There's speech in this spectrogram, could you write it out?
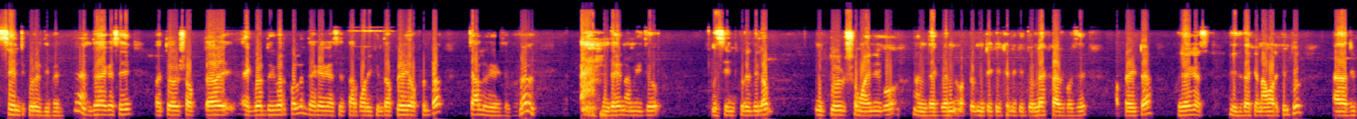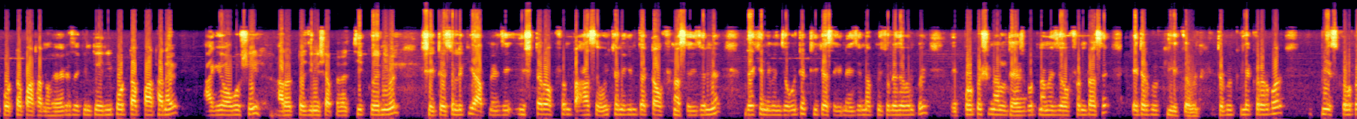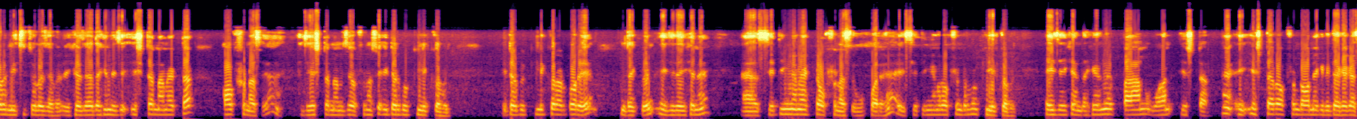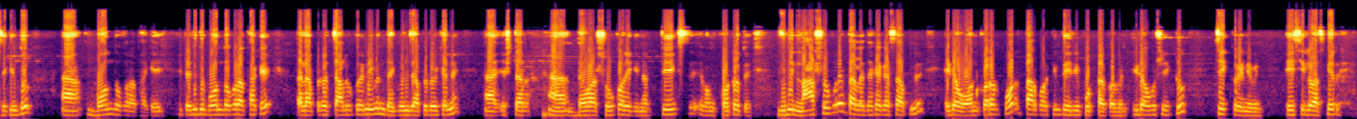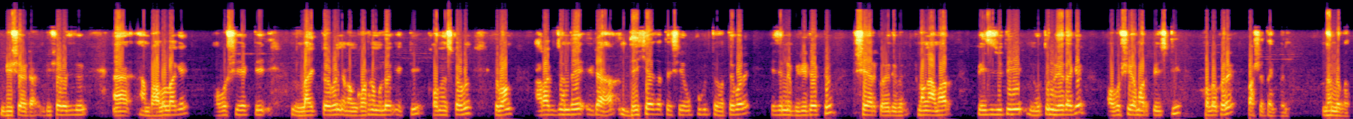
সেন্ড করে দিবেন। হ্যাঁ দেখা গেছে হয়তো সপ্তাহে একবার, দুইবার করলে দেখা গেছে, তারপরে কিন্তু আপনি এই অপশনটা চালু হয়ে যাবে। হ্যাঁ দেখেন আমি যে সেন্ড করে দিলাম। একটু সময় নেব। দেখবেন অটোমেটিক এখানে কিন্তু লেখা আসবে যে আপনার এটা হয়ে গেছে। এই যে দেখেন, আমার কিন্তু রিপোর্টটা পাঠানো হয়ে গেছে। কিন্তু এই রিপোর্টটা পাঠানোর আগে অবশ্যই আরও একটা জিনিস আপনারা চেক করে নেবেন, সেটা হচ্ছে কি, আপনার যে স্টার অপশনটা আছে, ওইখানে কিন্তু একটা অপশন আছে, এই জন্য দেখে নেবেন যে ওইটা ঠিক আছে কিনা, এই জন্য আপনি চলে যাবেন কই, এই প্রফেশনাল ড্যাশবোর্ড নামে যে অপশনটা আছে, এটার উপর ক্লিক করবেন। এটার উপর ক্লিক করার পর একটু স্ক্রল করে নিচে চলে যাবেন। এখানে যা দেখেন যে স্টার নামে একটা অপশন আছে হ্যাঁ? যে স্টার নামে যে অপশন আছে, এটার উপর ক্লিক করবেন। এটার উপর ক্লিক করার পরে দেখবেন, এই যে এখানে সেটিং নামে একটা অপশন আছে উপরে হ্যাঁ? এই সেটিং নামের অপশনটার উপর ক্লিক করবেন। এই যে এখানে দেখেন টার্ন ওয়ান স্টার। হ্যাঁ এই স্টার অপশনটা অনেকেরই দেখা গেছে, কিন্তু বন্ধ করা থাকে। এটা যদি বন্ধ করা থাকে, তাহলে আপনারা চালু করে নেবেন, দেখবেন যে আপনার ওইখানে স্টার দেওয়া শো করে কিনা টেক্সট এবং ফটোতে। যদি না শো করে, তাহলে দেখা গেছে আপনি এটা অন করার পর, তারপর কিন্তু এই রিপোর্টটা করবেন। এটা অবশ্যই একটু চেক করে নেবেন। এই ছিল আজকের বিষয়টা। বিষয়টা যদি ভালো লাগে, অবশ্যই একটি লাইক করবেন এবং গঠনমূলক একটি কমেন্টস করবেন এবং আরেকজনদের এটা দেখিয়া যাতে সে উপকৃত হতে পারে এই জন্য ভিডিওটা একটু শেয়ার করে দেবেন। এবং আমার পেজ যদি নতুন হয়ে থাকে, অবশ্যই আমার পেজটি ফলো করে পাশে থাকবেন। ধন্যবাদ।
